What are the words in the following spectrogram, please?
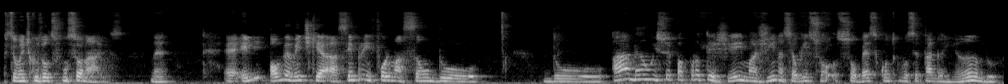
principalmente com os outros funcionários. Né? É, ele, obviamente que há sempre a informação do, do ah não, isso é para proteger, imagina se alguém sou, soubesse quanto que você está ganhando,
